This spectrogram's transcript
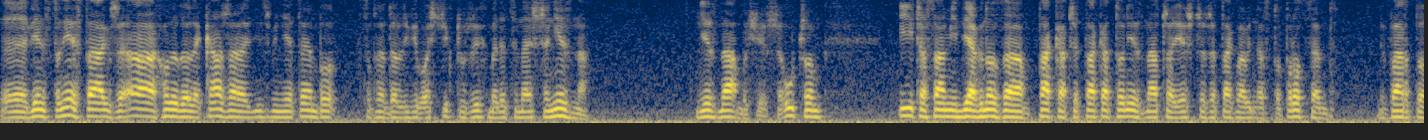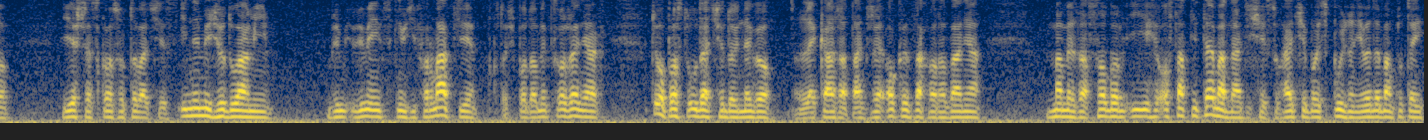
E, więc to nie jest tak, że a, chodzę do lekarza, nic mi nie ten, bo są pewne dolegliwości, których medycyna jeszcze nie zna. Nie zna, bo się jeszcze uczą i czasami diagnoza taka czy taka to nie oznacza jeszcze, że tak ma być na 100%. Warto jeszcze skonsultować się z innymi źródłami, wy- wymienić z kimś informacje, ktoś w podobnych schorzeniach, czy po prostu udać się do innego lekarza. Także okres zachorowania mamy za sobą i ostatni temat na dzisiaj, słuchajcie, bo jest późno, nie będę Wam tutaj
